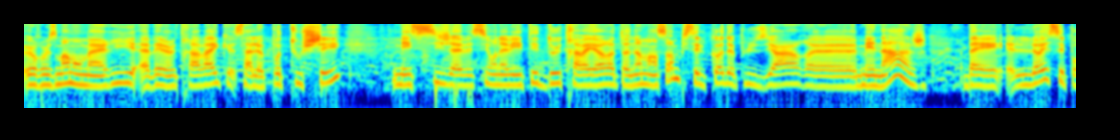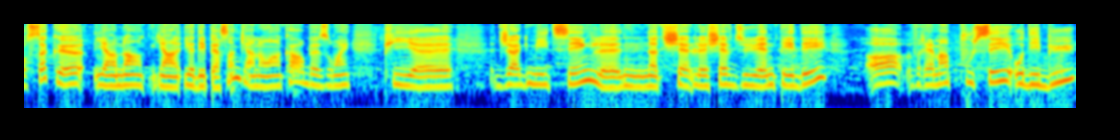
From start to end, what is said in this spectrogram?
heureusement, mon mari avait un travail que ça l'a pas touché. Mais si, on avait été deux travailleurs autonomes ensemble, puis c'est le cas de plusieurs euh, ménages, ben là, c'est pour ça qu'il y a, y, a des personnes qui en ont encore besoin. Puis euh, Jagmeet Singh, le, notre le chef du NPD, a vraiment poussé au début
